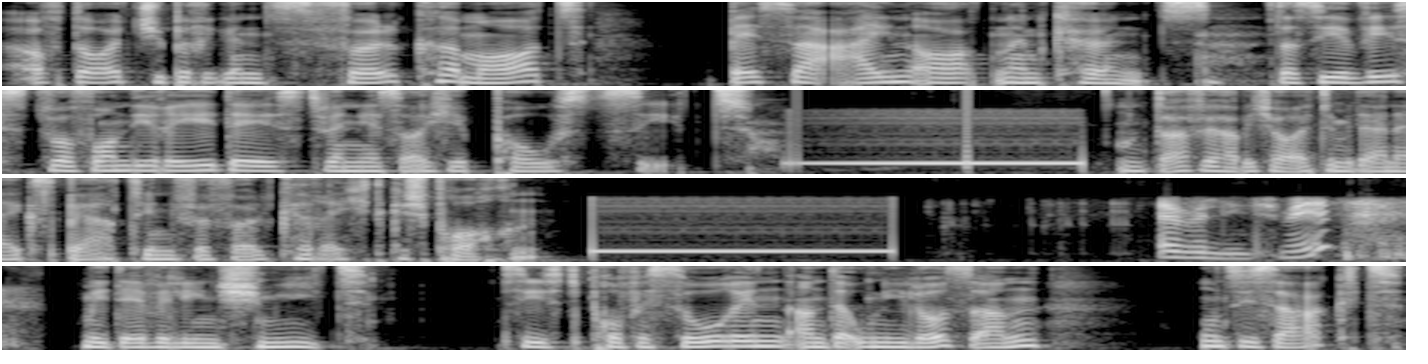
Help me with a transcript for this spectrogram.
auf Deutsch übrigens Völkermord, besser einordnen könnt, dass ihr wisst, wovon die Rede ist, wenn ihr solche Posts seht. Und dafür habe ich heute mit einer Expertin für Völkerrecht gesprochen. Evelyn Schmidt. Mit Evelyn Schmid. Sie ist Professorin an der Uni Lausanne und sie sagt,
